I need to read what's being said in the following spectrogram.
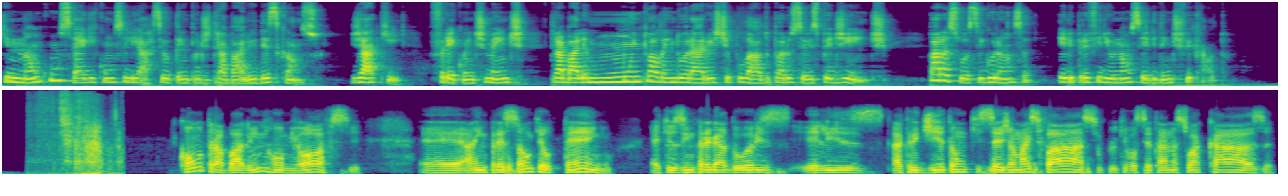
que não consegue conciliar seu tempo de trabalho e descanso, já que, frequentemente, trabalha muito além do horário estipulado para o seu expediente. Para sua segurança, ele preferiu não ser identificado. Com o trabalho em home office, é, a impressão que eu tenho é que os empregadores eles acreditam que seja mais fácil porque você está na sua casa.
